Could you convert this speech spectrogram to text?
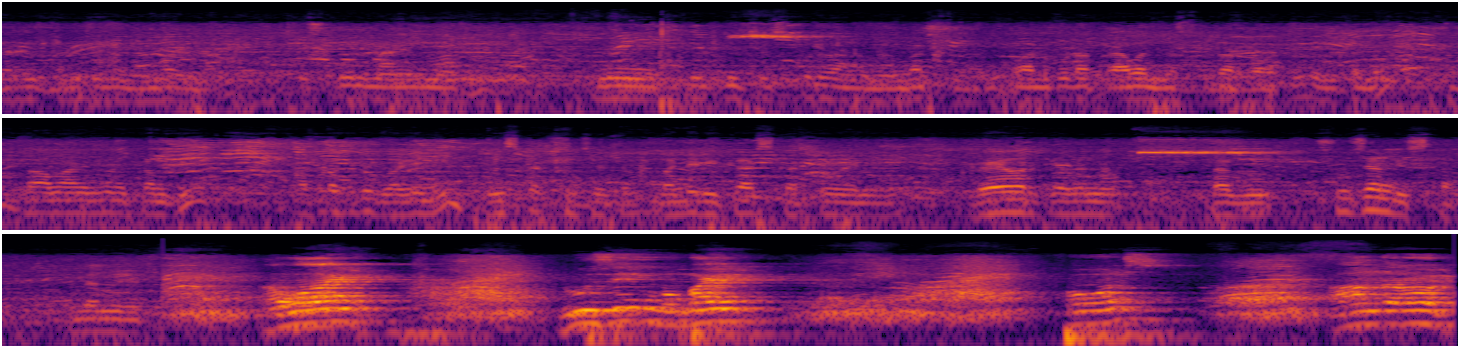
parents committee member school management మీ స్కూల్ వాళ్ళ మెంబర్స్ వాళ్ళు కూడా ట్రావెల్ చేస్తుంటారు కాబట్టి వెహికల్ ఆ మేనేజ్మెంట్ కమిటీ అప్పుడప్పుడు బండిని ఇన్స్పెక్షన్ చేయటం బండి రికార్డ్స్ కట్టుకోవాలి. డ్రైవర్కి ఏదైనా తగు సూచనలు ఇస్తాం. పిల్లల్ని avoid using mobile phones on the road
